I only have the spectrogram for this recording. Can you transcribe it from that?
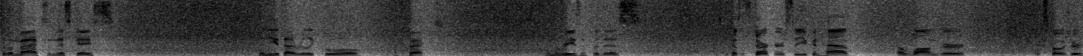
to the max in this case, then you get that really cool effect. And the reason for this is because it's darker so you can have a longer exposure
